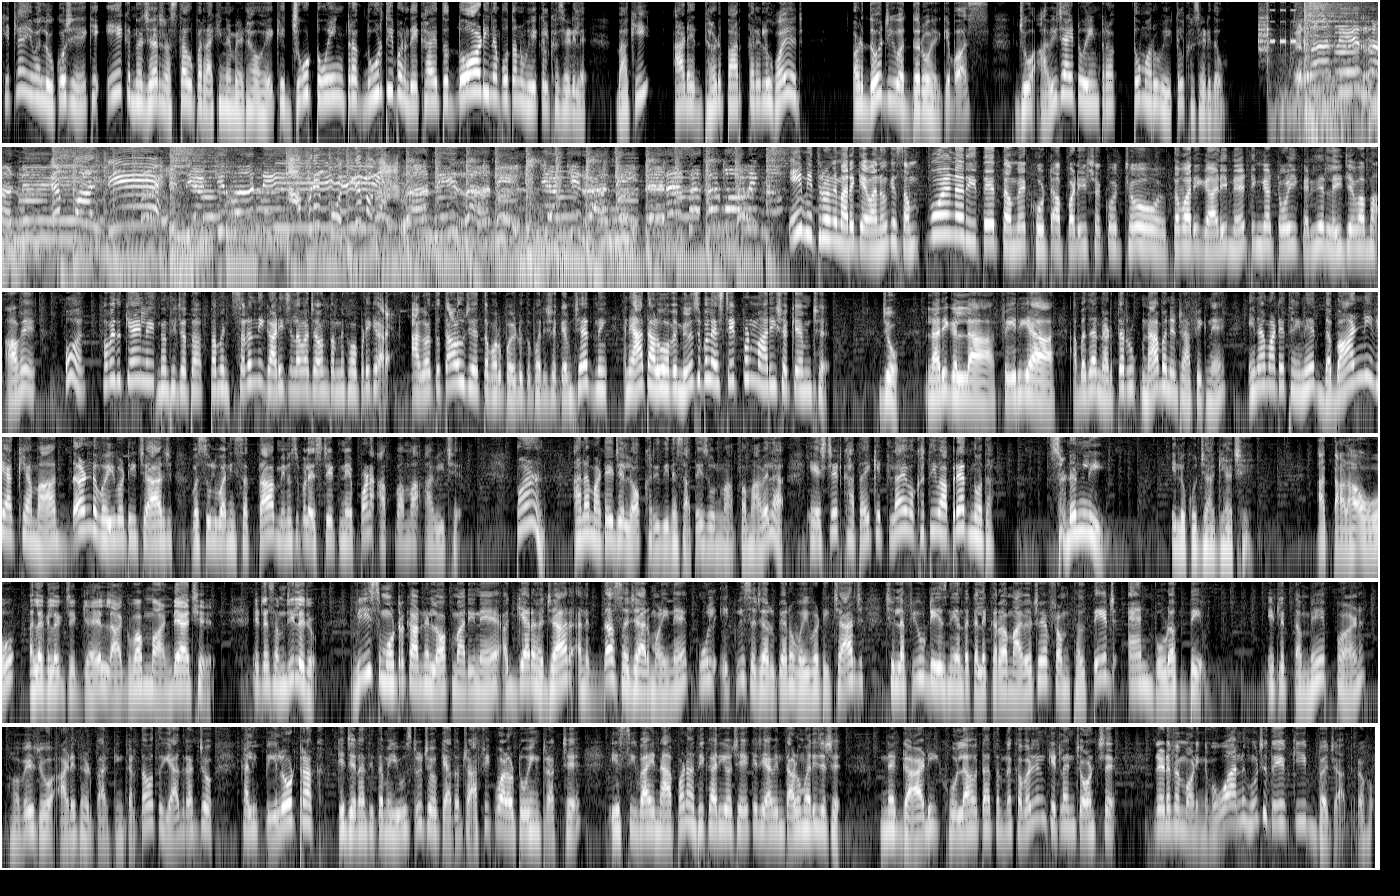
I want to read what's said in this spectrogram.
કેટલા એવા લોકો છે કે એક નજર રસ્તા ઉપર રાખીને બેઠા હોય કે જો ટોઈંગ ટ્રક દૂરથી પણ દેખાય તો દોડીને પોતાનું વ્હીકલ ખસેડી લે. બાકી આડે ધડ પાર્ક કરેલું હોય જ. અડધો જીવ અધ્ધર હોય કે બસ. જો આવી જાય ટોઈંગ ટ્રક તો મારું વ્હીકલ ખસેડી દઉં. એ મિત્રોને મારે કહેવાનું કે સંપૂર્ણ રીતે તમે ખોટા પડી શકો છો. તમારી ગાડીને ટીંગા ટોળી કરીને લઈ જવામાં આવે. ઓર હવે તો ક્યાંય લઈ નથી જતા. તમે સડનલી ગાડી ચલાવવા જાઓ ને તમને ખબર પડી કે અરે, આગળ તો તાળું છે, તમારું પૈડું તો ફરી શકે એમ છે જ નહીં. અને આ તાળું હવે મ્યુનિસિપલ એસ્ટેટ પણ મારી શકે એમ છે. જો, લારી ગલ્લા, ફેરિયા આ બધા નડતરરૂપ ના બને ટ્રાફિકને, એના માટે થઈને દબાણની વ્યાખ્યામાં દંડ વહીવટી ચાર્જ વસૂલવાની સત્તા મ્યુનિસિપલ એસ્ટેટને પણ આપવામાં આવી છે. પણ આના માટે જે લોક ખરીદીને સાતેય ઝોનમાં આપવામાં આવેલા, એ એસ્ટેટ ખાતાએ કેટલાય વખતથી વાપર્યા જ નહોતા. સડનલી એ લોકો જાગ્યા છે. આ તાળાઓ અલગ અલગ જગ્યાએ લાગવા માંડ્યા છે. એટલે સમજી લેજો વીસ મોટર કારને લોક મારીને અગિયાર હજાર અને દસ હજાર મળીને કુલ એકવીસ હજાર રૂપિયાનો વહીવટી ચાર્જ છેલ્લા ફ્યુ ડેઝની અંદર કલેક્ટ કરવામાં આવ્યો છે from Thaltej and Bodakdev એટલે તમે પણ હવે જો આડેધડ પાર્કિંગ કરતા હો તો યાદ રાખજો, ખાલી પેલો ટ્રક કે જેનાથી તમે યુઝ ટુ છો, કે આ તો ટ્રાફિકવાળો ટોઈંગ ટ્રક છે, એ સિવાયના પણ અધિકારીઓ છે કે જે આવીને તાળું મારી જશે. ને ગાડી ખોલાવતા તમને ખબર છે ને કેટલાની ચોંટ છે? Red F M morning number one હું છું દેવકી બજાત રહો.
